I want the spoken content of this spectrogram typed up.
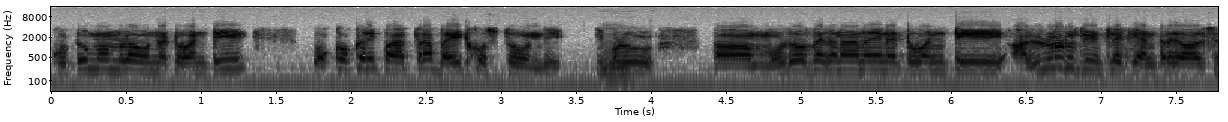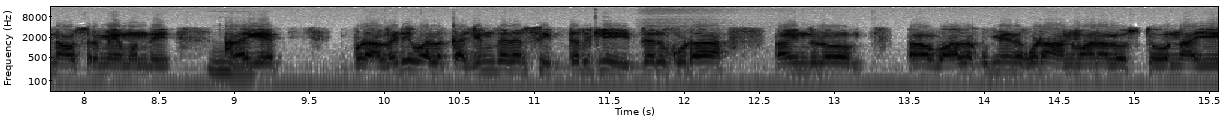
కుటుంబంలో ఉన్నటువంటి ఒక్కొక్కరి పాత్ర బయటకు వస్తూ ఉంది. ఇప్పుడు మూడో పెదనానైనటువంటి అల్లుడు దీంట్లోకి ఎంటర్ కావాల్సిన అవసరం ఏముంది? అలాగే ఇప్పుడు ఆల్రెడీ వాళ్ళ కజిన్ బ్రదర్స్ ఇద్దరికి ఇద్దరు కూడా ఇందులో ఆ, వాళ్ళకు మీద కూడా అనుమానాలు వస్తూ ఉన్నాయి.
